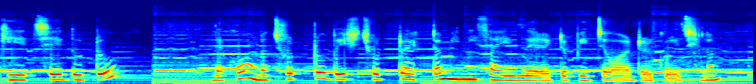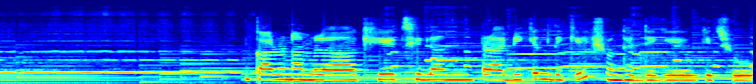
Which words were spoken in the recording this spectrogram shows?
খেয়েছে দুটো। দেখো, আমরা ছোট্ট, বেশ ছোট্ট একটা মিনি সাইজের একটা পিৎজা অর্ডার করেছিলাম। কারণ আমরা খেয়েছিলাম প্রায় বিকেল দিকে, সন্ধ্যের দিকেও কিছু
